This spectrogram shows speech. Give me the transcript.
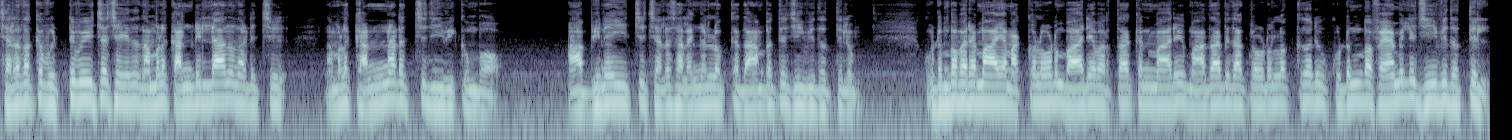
ചിലതൊക്കെ വിട്ടുവീഴ്ച ചെയ്ത് നമ്മൾ കണ്ടില്ല എന്ന് നടിച്ച് നമ്മൾ കണ്ണടച്ച് ജീവിക്കുമ്പോൾ അഭിനയിച്ച് ചില സ്ഥലങ്ങളിലൊക്കെ ദാമ്പത്യ ജീവിതത്തിലും കുടുംബപരമായ മക്കളോടും ഭാര്യ ഭർത്താക്കന്മാർ മാതാപിതാക്കളോടുള്ളൊക്കെ ഒരു കുടുംബ ഫാമിലി ജീവിതത്തിൽ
